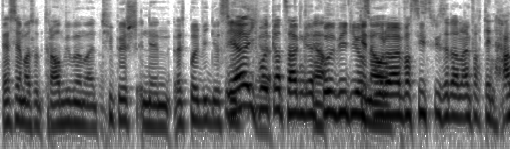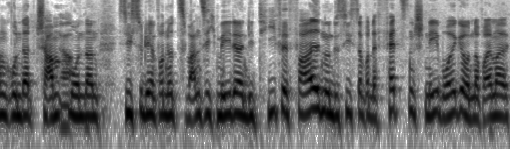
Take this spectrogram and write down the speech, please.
Das ist ja mal so ein Traum, wie man mal typisch in den Red Bull-Videos sieht. Ja, ich wollte gerade sagen, Red Ja, Bull-Videos, genau. wo du einfach siehst, wie sie dann einfach den Hang runterjumpen Ja. und dann siehst du die einfach nur 20 Meter in die Tiefe fallen und du siehst einfach eine fetzen Schneewolke und auf einmal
